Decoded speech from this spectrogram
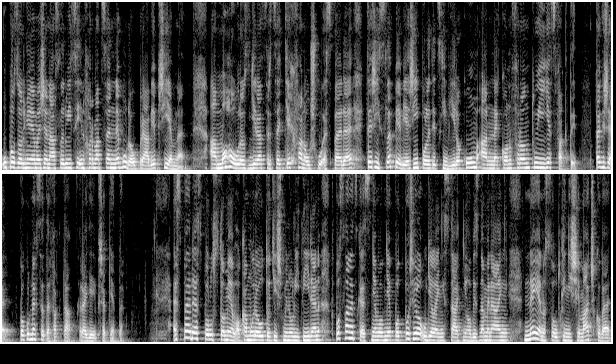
Upozorňujeme, že následující informace nebudou právě příjemné a mohou rozdírat srdce těch fanoušků SPD, kteří slepě věří politickým výrokům a nekonfrontují je s fakty. Takže pokud nechcete fakta, raději přepněte. SPD spolu s Tomiem Okamurou totiž minulý týden v poslanecké sněmovně podpořilo udělení státního vyznamenání nejen soudkyni Šimáčkové,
